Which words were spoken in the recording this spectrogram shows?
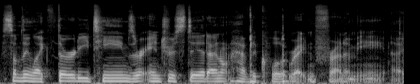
Something like 30 teams are interested. I don't have the quote right in front of me. I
